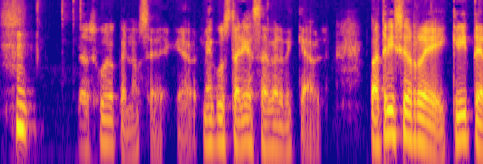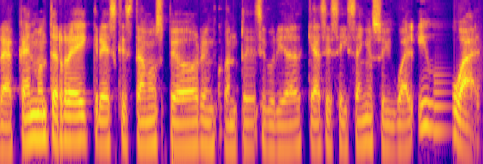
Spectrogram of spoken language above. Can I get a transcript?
Les juro que no sé de qué habla. Me gustaría saber de qué habla. Patricio Rey, Critter, acá en Monterrey, ¿crees que estamos peor en cuanto a seguridad que hace seis años o igual? Igual,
